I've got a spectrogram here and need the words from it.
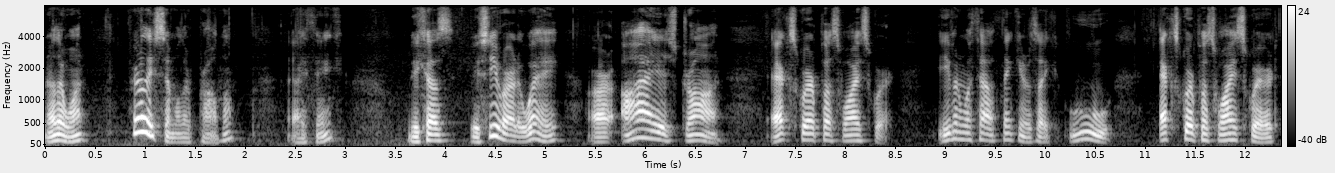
another one. Fairly similar problem, I think, because we see right away our eye is drawn x squared plus y squared. Even without thinking, it's like, ooh, x squared plus y squared.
